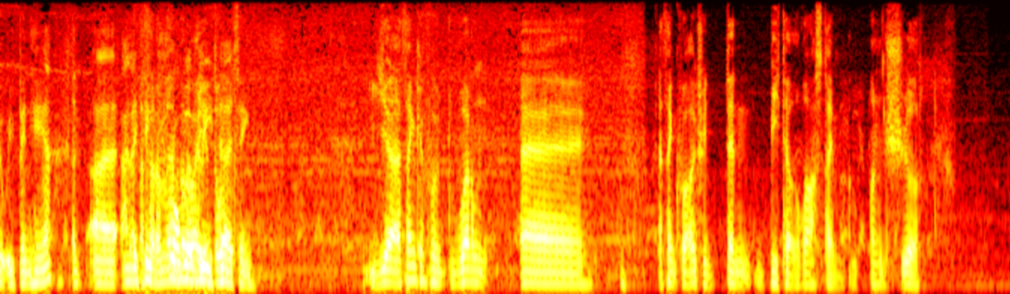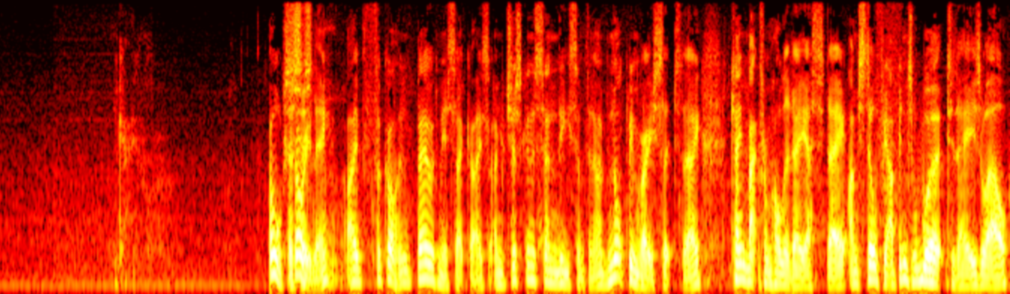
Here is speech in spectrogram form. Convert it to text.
that we've been here. Uh, and I If I think right, probably you 13. yeah, I think if we weren't, uh, I think we actually didn't beat it last time. I'm unsure. Okay. Oh, sorry, just- Lee. I've forgotten. Bear with me a sec, guys. I'm just going to send these something. I've not been very slick today. Came back from holiday yesterday. I'm still feeling. I've been to work today as well,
